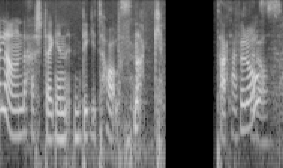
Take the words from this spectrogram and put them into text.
eller använda hashtaggen digitalsnack. Tack, Tack för, för oss. oss.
